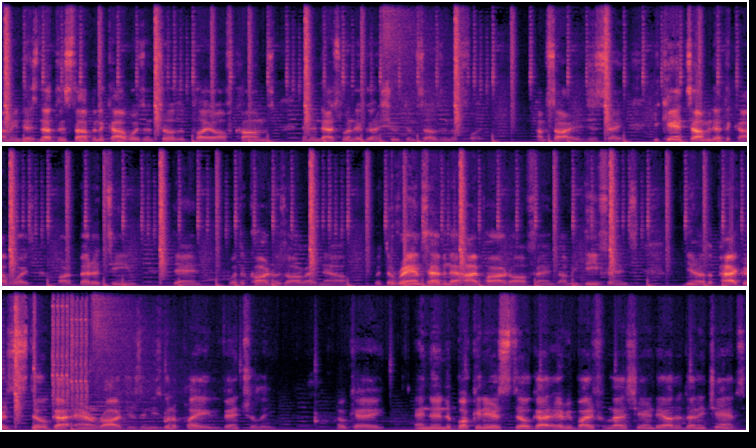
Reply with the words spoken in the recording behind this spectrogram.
I mean, there's nothing stopping the Cowboys until the playoff comes, and then that's when they're going to shoot themselves in the foot. I'm sorry just say you can't tell me that the Cowboys are a better team than what the Cardinals are right now. With the Rams having that high-powered offense, I mean defense. You know the Packers still got Aaron Rodgers, and he's going to play eventually. Okay, and then the Buccaneers still got everybody from last year, and they are the defending champs.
